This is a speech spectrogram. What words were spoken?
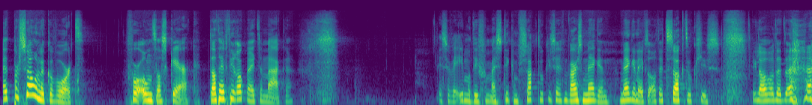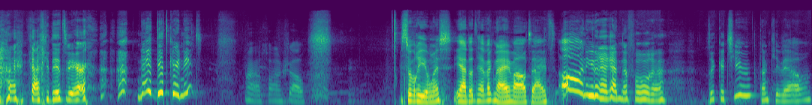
Het persoonlijke woord voor ons als kerk. Dat heeft hier ook mee te maken. Is er weer iemand die voor mij stiekem zakdoekjes heeft? Waar is Megan? Megan heeft altijd zakdoekjes. Ik geloof altijd, uh, krijg je dit weer? nee, dit keer niet. Nou, gewoon zo. Sorry jongens, ja, dat heb ik nou helemaal altijd. Oh, en iedereen rent naar voren. Look at you, dankjewel.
